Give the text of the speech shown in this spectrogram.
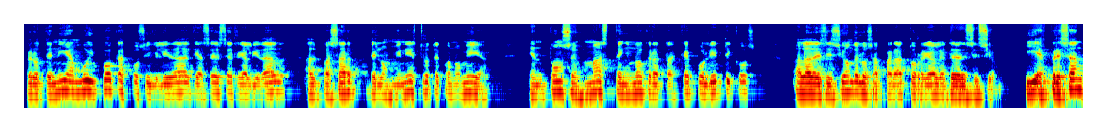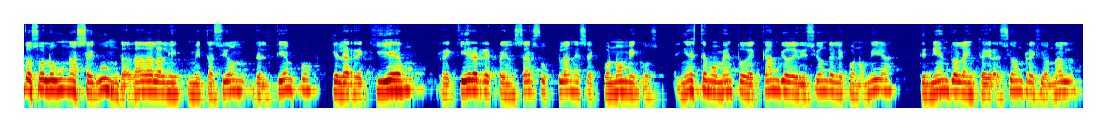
pero tenía muy pocas posibilidades de hacerse realidad al pasar de los ministros de Economía, entonces más tecnócratas que políticos, a la decisión de los aparatos reales de decisión. Y expresando solo una segunda, dada la limitación del tiempo que la requiere, requiere repensar sus planes económicos en este momento de cambio de visión de la economía teniendo a la integración regional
